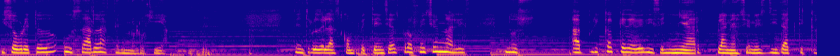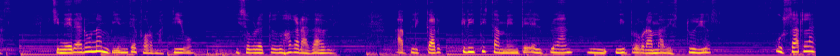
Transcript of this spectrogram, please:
y sobre todo usar la tecnología. Dentro de las competencias profesionales nos aplica que debe diseñar planeaciones didácticas, generar un ambiente formativo y sobre todo agradable, aplicar críticamente el plan y programa de estudios, usar las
